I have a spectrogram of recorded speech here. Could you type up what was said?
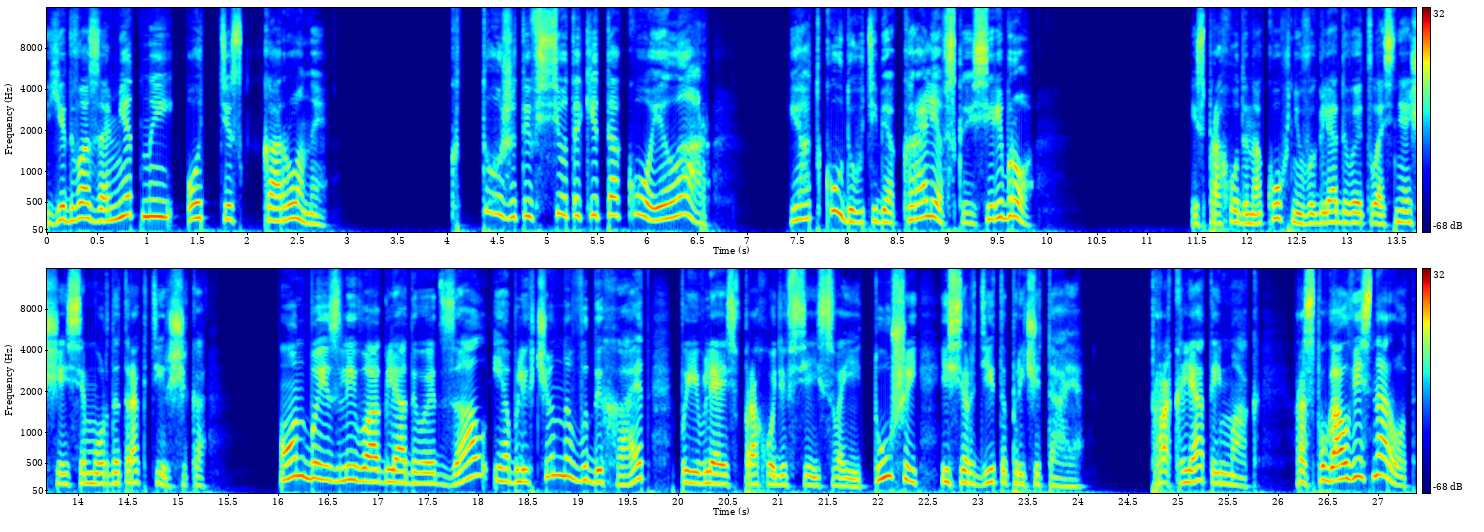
едва заметный оттиск короны. «Кто же ты все-таки такой, Элар? И откуда у тебя королевское серебро?» Из прохода на кухню выглядывает лоснящаяся морда трактирщика. Он боязливо оглядывает зал и облегченно выдыхает, появляясь в проходе всей своей тушей и сердито причитая. «Проклятый маг! Распугал весь народ!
